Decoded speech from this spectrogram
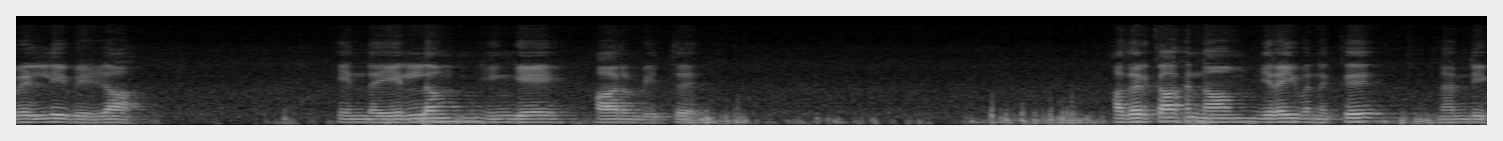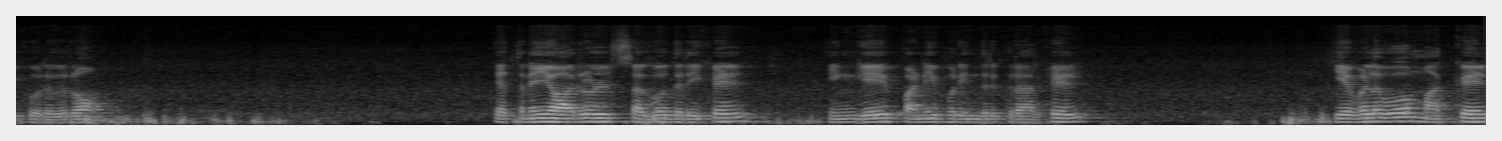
வெள்ளி விழா. இந்த இல்லம் இங்கே ஆரம்பித்து. அதற்காக நாம் இறைவனுக்கு நன்றி கூறுகிறோம். எத்தனையோ அருள் சகோதரிகள் இங்கே பணிபுரிந்திருக்கிறார்கள். எவ்வளவோ மக்கள்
